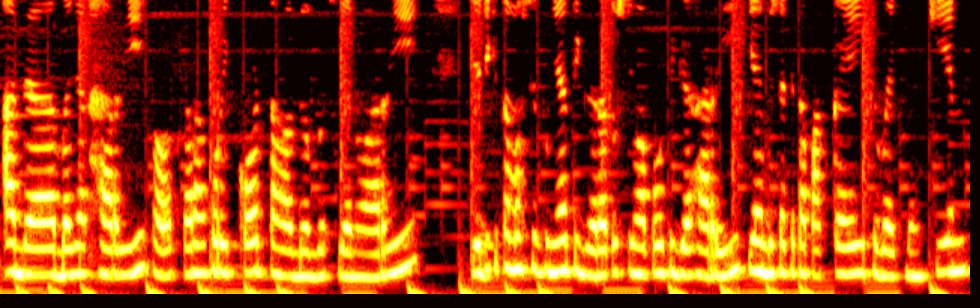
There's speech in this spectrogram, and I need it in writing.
ada banyak hari kalau sekarang aku record tanggal 12 Januari jadi kita masih punya 353 hari yang bisa kita pakai sebaik mungkin,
